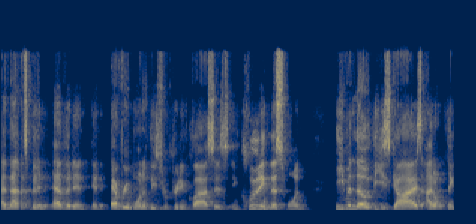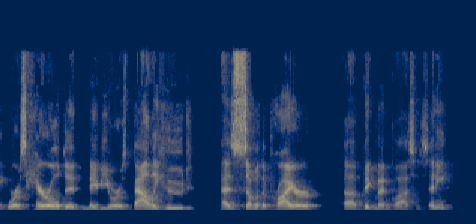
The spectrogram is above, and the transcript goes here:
and that's been evident in every one of these recruiting classes, including this one. Even though these guys, I don't think were as heralded, maybe, or as ballyhooed as some of the prior uh, big men classes. Any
